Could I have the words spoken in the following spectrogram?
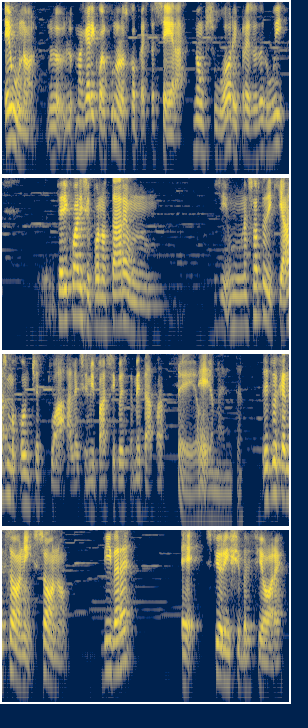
e uno, magari qualcuno lo scopre stasera, non suo, ripreso da lui, per i quali si può notare un, così, una sorta di chiasmo concettuale, se mi passi questa metafora. Sì, ovviamente. E le due canzoni sono Vivere e Sfiorisci bel fiore.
